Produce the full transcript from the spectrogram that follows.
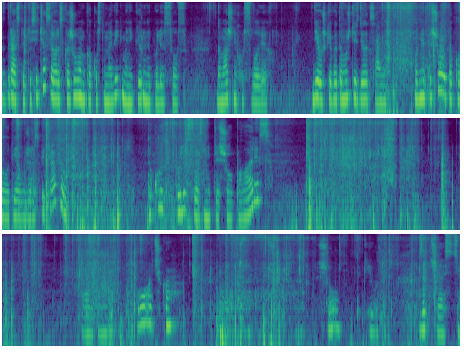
Здравствуйте! Сейчас я расскажу вам, как установить маникюрный пылесос в домашних условиях. Девушки, вы это можете сделать сами. Вот мне пришел вот такой вот, я уже распечатала. Такой вот пылесос мне пришел Polaris. вот у него упаковочка. Что там пришел? Такие вот тут запчасти.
